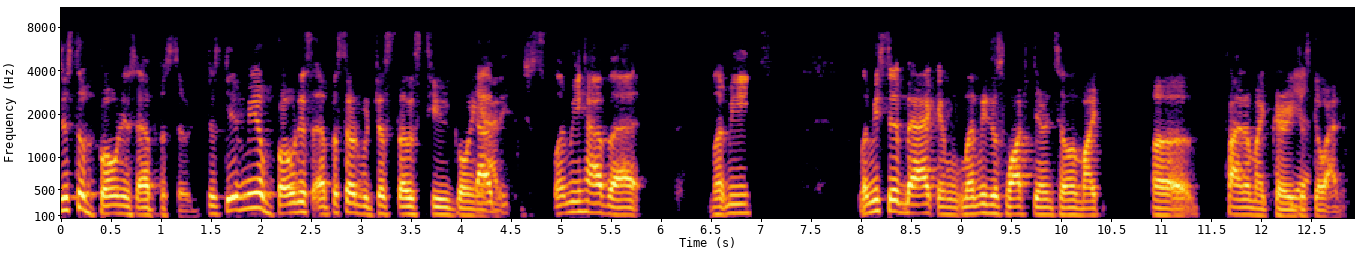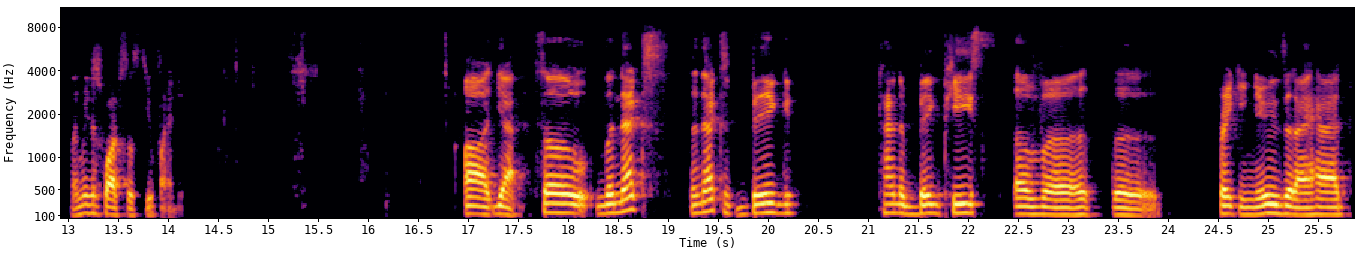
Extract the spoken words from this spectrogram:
just a bonus episode. Just give me a bonus episode with just those two going That'd at be- it. Just let me have that. Let me let me sit back and let me just watch Darren Till and Mike uh Platinum Mike Perry Yeah. just go at it. Let me just watch those two fight it. Uh yeah. So the next the next big kind of big piece of uh the breaking news that I had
